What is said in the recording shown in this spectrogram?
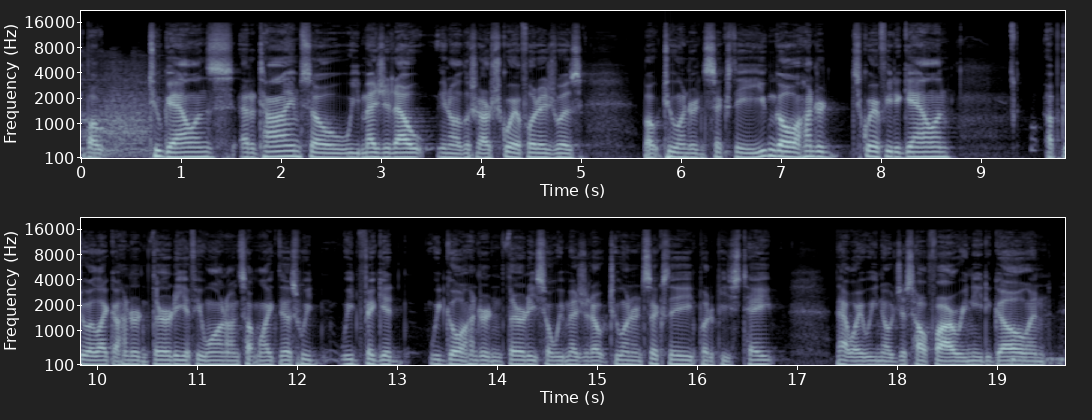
about two gallons at a time. So we measured out, you know, our square footage was about 260. You can go 100 square feet a gallon up to like 130 if you want on something like this. We we'd figured we'd go 130, so we measured out 260, put a piece of tape. That way we know just how far we need to go and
